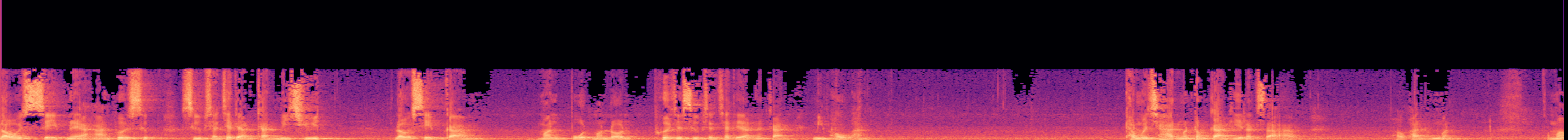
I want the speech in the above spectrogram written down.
เราเสพในอาหารเพื่อสืบสืบสัญชาตญาณการมีชีวิต เราเสพกามมันปวดมันร้อนเพื่อจะสืบสัญชาตญาณในการมีเผ่าพันธุ์ธรรมชาติมันต้องการที่รักษาเผ่าพันธุ์ของมันมา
